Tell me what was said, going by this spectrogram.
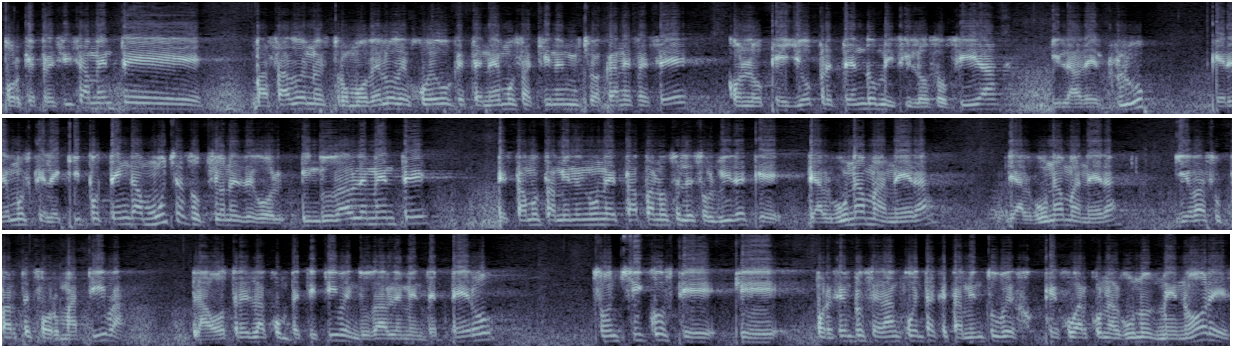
porque precisamente basado en nuestro modelo de juego que tenemos aquí en el Michoacán FC, con lo que yo pretendo, mi filosofía y la del club, queremos que el equipo tenga muchas opciones de gol. Indudablemente estamos también en una etapa, no se les olvide que de alguna manera, de alguna manera, lleva su parte formativa. La otra es la competitiva, indudablemente, pero son chicos que, que, por ejemplo, se dan cuenta que también tuve que jugar con algunos menores.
